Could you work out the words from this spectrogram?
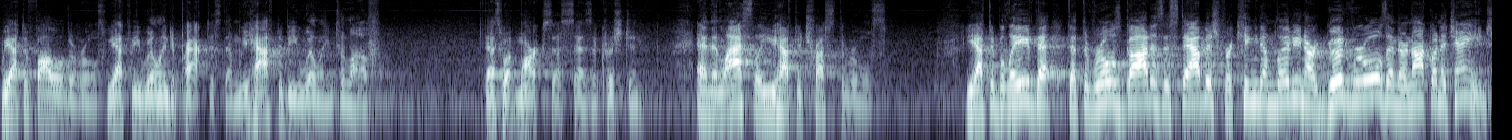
We have to follow the rules. We have to be willing to practice them. We have to be willing to love. That's what marks us as a Christian. And then lastly, you have to trust the rules. You have to believe that, that the rules God has established for kingdom living are good rules and they're not going to change.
